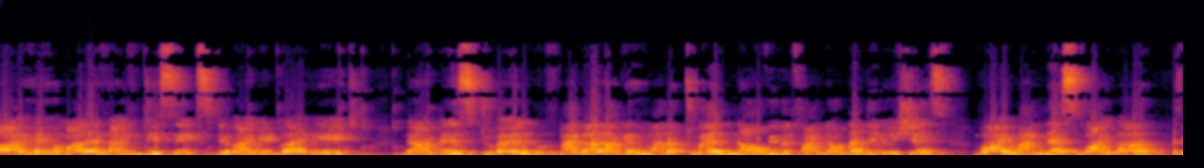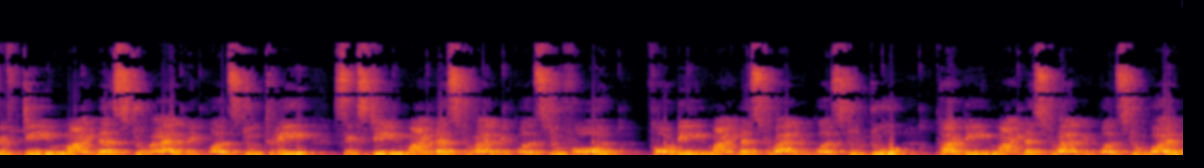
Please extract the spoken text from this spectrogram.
y है हमारा 96 divided by 8 that is 12. y bar आ गया हमारा 12. Now we will find out the deviations. Y minus y bar 15 minus 12 equals to 3 16 minus 12 equals to 4 14 minus 12 equals to 2 13 minus 12 equals to 1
